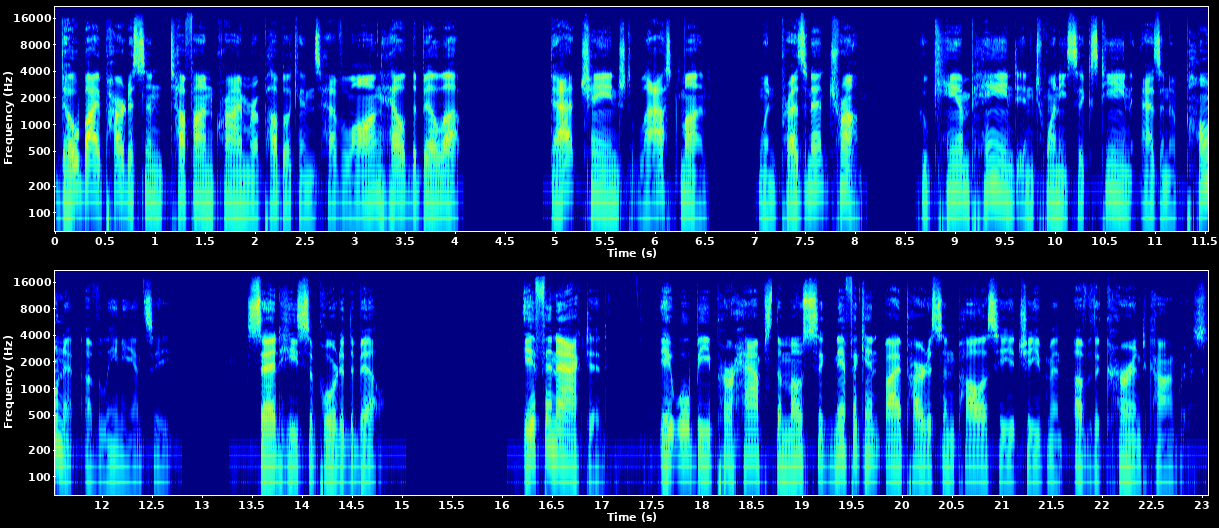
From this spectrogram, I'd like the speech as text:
Though bipartisan tough on crime Republicans have long held the bill up, that changed last month when President Trump, who campaigned in 2016 as an opponent of leniency, said he supported the bill. If enacted, it will be perhaps the most significant bipartisan policy achievement of the current Congress.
